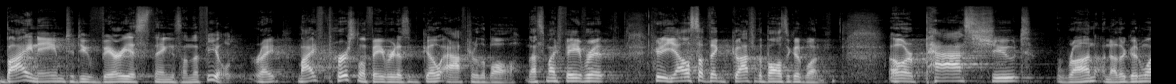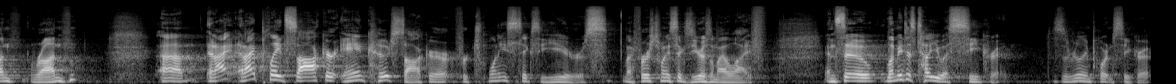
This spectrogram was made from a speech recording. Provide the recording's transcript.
by name to do various things on the field, right? My personal favorite is go after the ball. That's my favorite. If you're gonna yell something, go after the ball is a good one. Or pass, shoot, run, another good one, run. Um, and, I, and I played soccer and coached soccer for 26 years, my first 26 years of my life. And so let me just tell you a secret. This is a really important secret.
